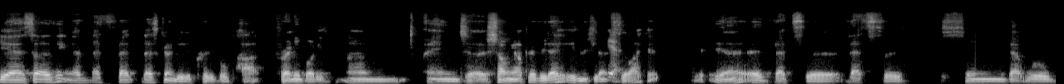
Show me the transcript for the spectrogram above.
Yeah, so I think that that's that that's going to be the critical part for anybody, um, and uh, showing up every day, even if you don't yeah. feel like it. Yeah, that's the that's the thing that will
